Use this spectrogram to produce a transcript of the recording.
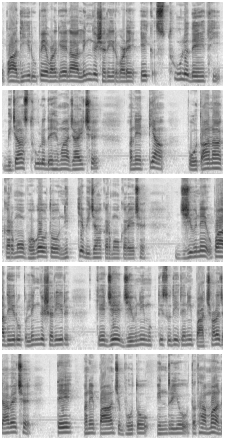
ઉપાધિ રૂપે વળગેલા લિંગ શરીર વડે એક સ્થૂલ દેહથી બીજા સ્થૂલ દેહમાં જાય છે અને ત્યાં પોતાના કર્મો ભોગવતો નિત્ય બીજા કર્મો કરે છે. જીવને ઉપાધિરૂપ લિંગ શરીર કે જે જીવની મુક્તિ સુધી તેની પાછળ જ આવે છે, તે અને પાંચ ભૂતો, ઇન્દ્રિયો તથા મન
